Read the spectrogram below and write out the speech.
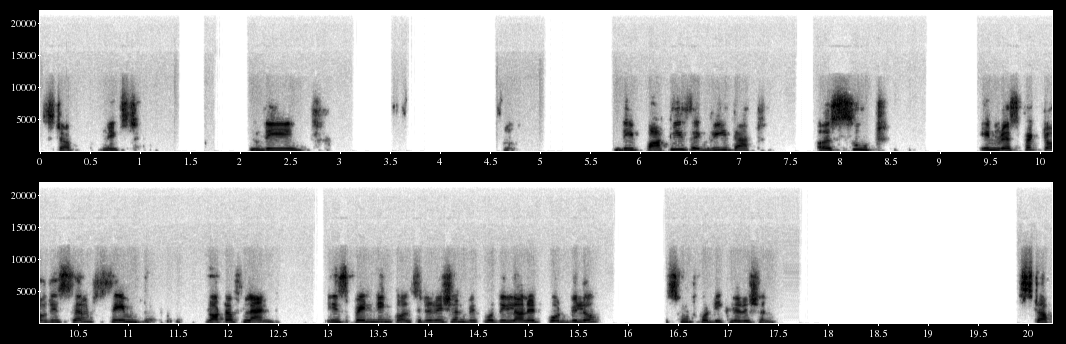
Stop, next. The the parties agree that a suit in respect of the self same plot of land is pending consideration before the learned court below, suit for declaration. Stop,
